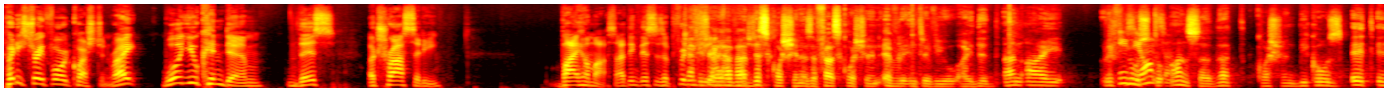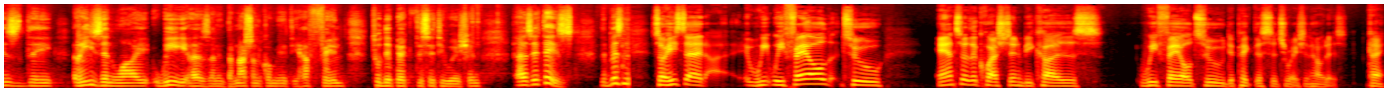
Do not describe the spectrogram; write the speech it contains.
pretty straightforward question right will you condemn this atrocity by Hamas? I think this is a pretty. Actually, I have had this question as a first question in every interview I did, and I refuse to answer that question because it is the reason why we, as an international community, have failed to depict the situation as it is. The business. So he said, uh, we we failed to answer the question because we failed to depict the situation how it is. Okay.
